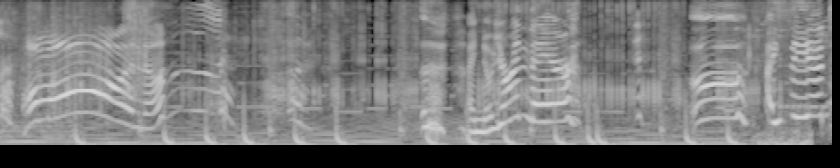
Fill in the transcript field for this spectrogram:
Come on! Ugh, I know you're in there! Ugh, I see it!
